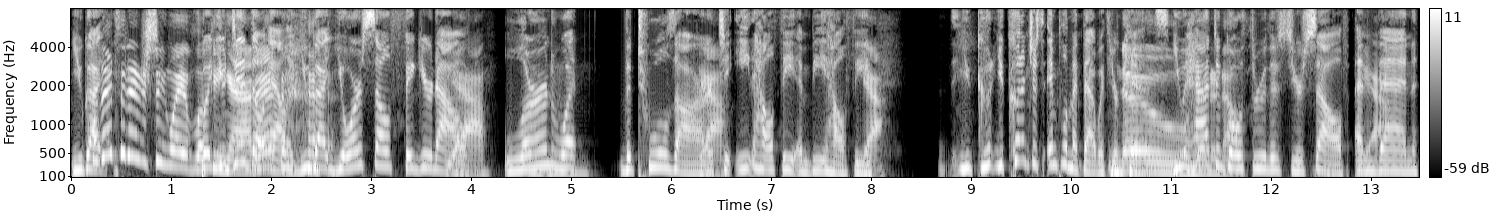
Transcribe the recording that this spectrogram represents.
You got well, that's an interesting way of looking at it. But you did though, it. Alley. You got yourself figured out, Yeah. Mm-hmm. learned what the tools are Yeah. to eat healthy and be healthy. yeah. You could you couldn't just implement that with your No, kids. You had to go through this yourself and Yeah. then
